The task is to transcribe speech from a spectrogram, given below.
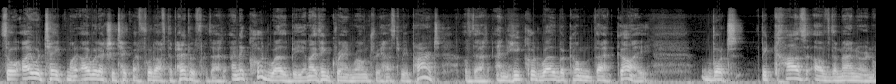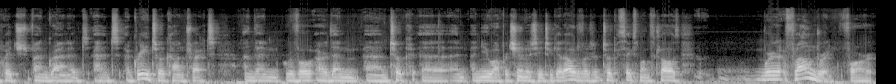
so I would take my I would actually take my foot off the pedal for that. And it could well be, and I think Graham Rowntree has to be part of that, and he could well become that guy. But because of the manner in which Van Graan had, had agreed to a contract and then revo- or then um, took uh, a, a, new opportunity to get out of it, it took a six month clause we're floundering for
